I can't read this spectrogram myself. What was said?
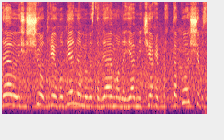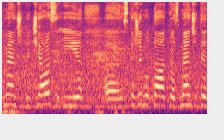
де що три години ми виставляємо наявні черги. Також щоб зменшити час і, е, скажімо так, зменшити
